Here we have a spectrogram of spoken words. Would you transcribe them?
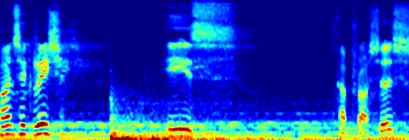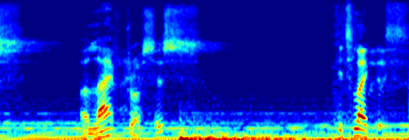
Consecration is a process, a life process. It's like this,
